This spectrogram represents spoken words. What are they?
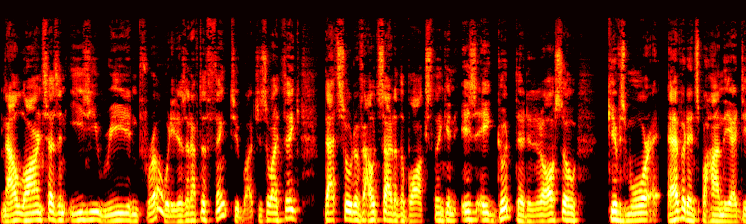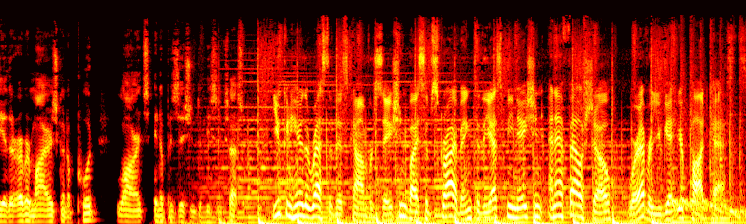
now Lawrence has an easy read and throw and he doesn't have to think too much. And so I think that sort of outside of the box thinking is a good thing. And it also gives more evidence behind the idea that Urban Meyer is going to put Lawrence in a position to be successful. You can hear the rest of this conversation by subscribing to the SB Nation NFL show wherever you get your podcasts.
